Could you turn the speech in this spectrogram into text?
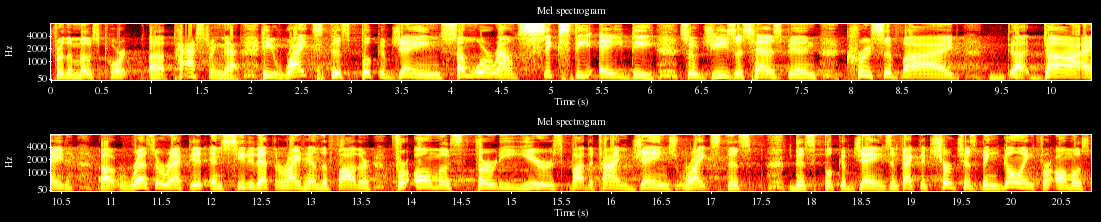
for the most part, uh, pastoring that. He writes this book of James somewhere around 60 AD. So Jesus has been crucified, uh, died, uh, resurrected, and seated at the right hand of the Father for almost 30 years by the time James writes this, this book of James. In fact, the church has been going for almost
